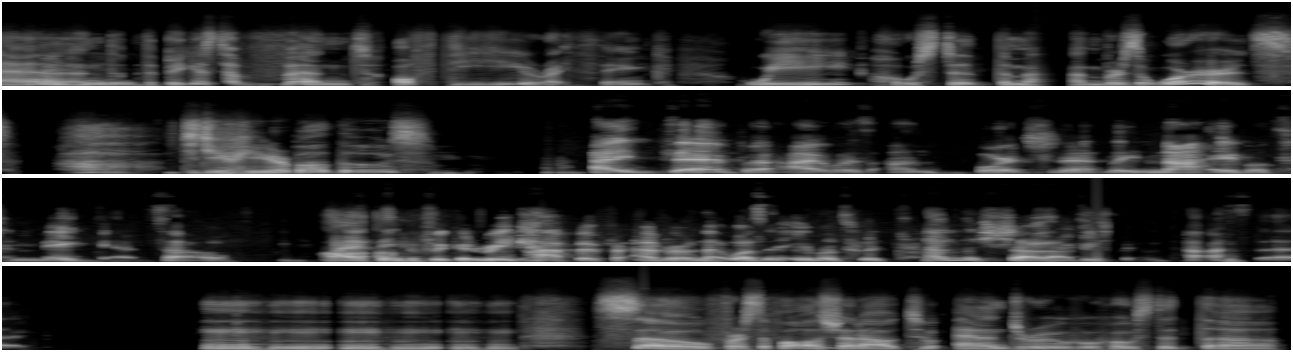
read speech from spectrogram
And Mhm. the biggest event of the year, I think, we hosted the Members Awards. Did you hear about those? I did, but I was unfortunately not able to make it. So I Ah, think if we could recap it for everyone that wasn't able to attend the show, that'd be fantastic. Mm-hmm, mm-hmm, mm-hmm. So, first of all, shout out to Andrew who hosted the,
